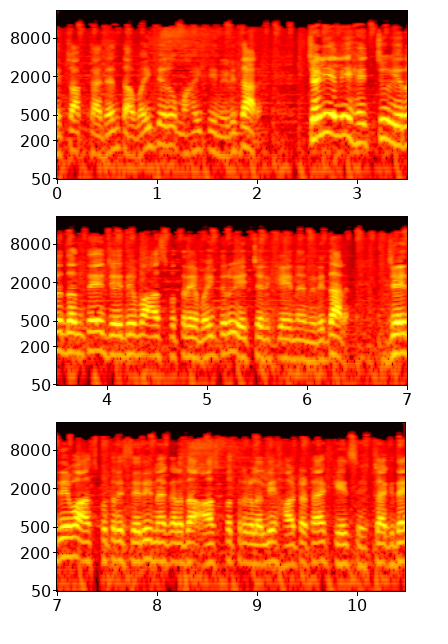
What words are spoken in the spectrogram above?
ಹೆಚ್ಚಾಗ್ತಾ ಇದೆ ಅಂತ ವೈದ್ಯರು ಮಾಹಿತಿ ನೀಡಿದ್ದಾರೆ. ಚಳಿಯಲ್ಲಿ ಹೆಚ್ಚು ಇರದಂತೆ ಜಯದೇವ ಆಸ್ಪತ್ರೆ ವೈದ್ಯರು ಎಚ್ಚರಿಕೆಯನ್ನು ನೀಡಿದ್ದಾರೆ. ಜಯದೇವ ಆಸ್ಪತ್ರೆ ಸೇರಿ ನಗರದ ಆಸ್ಪತ್ರೆಗಳಲ್ಲಿ ಹಾರ್ಟ್ ಅಟ್ಯಾಕ್ ಕೇಸ್ ಹೆಚ್ಚಾಗಿದೆ.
